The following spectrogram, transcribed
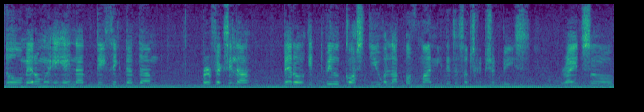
Though, merong mga AI na they think that um, perfect sila, pero it will cost you a lot of money din sa subscription base. Right? So,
